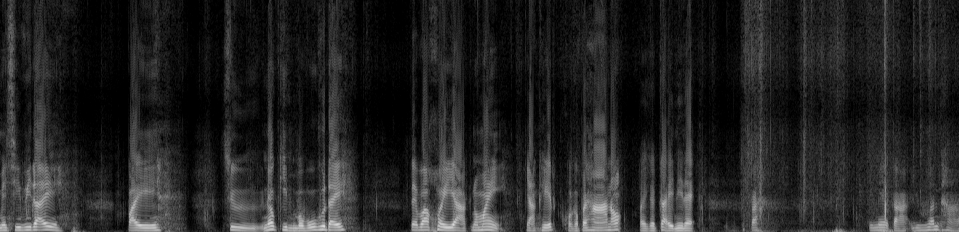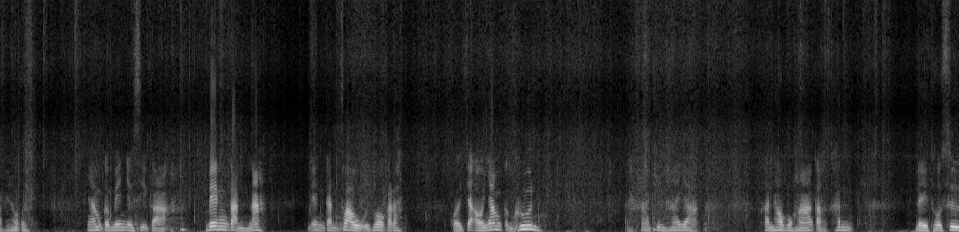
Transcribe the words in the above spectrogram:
แม่ชีวิได้ไปซื้อแนวกินบ่บูคือใดแต่ว่าข่อยอยากเนาะไม่อยากเฮ็ดข่อยก็ไปหาเนาะไปใกล้ๆนี่แหละไป พี่แม่กะอยู่เฮือนถาพี่น้องเอ้ยยามกับเบนจังสี่กะแบ่งกันนะแบ่งกันเฝ้าอีพ่อก็ได้ข่อยจะเอาย่ำกลางคืนหากินหาอยากคันเฮาบ่หากับคันได้โทรซื้อ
